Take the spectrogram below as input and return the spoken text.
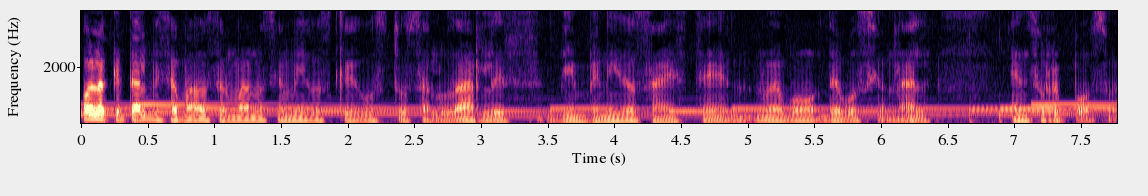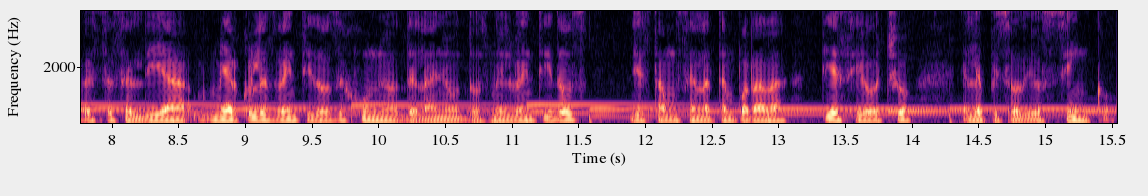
Hola, ¿qué tal mis amados hermanos y amigos? Qué gusto saludarles. Bienvenidos a este nuevo devocional en su reposo. Este es el día miércoles 22 de junio del año 2022 y estamos en la temporada 18, el episodio 5.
